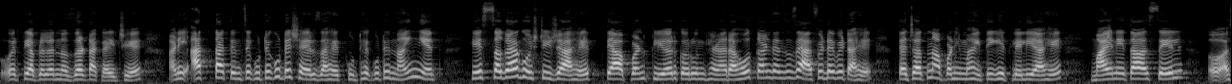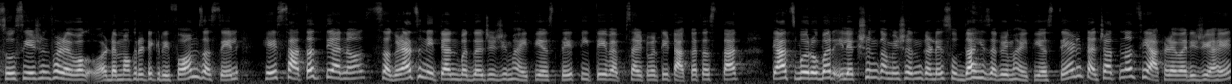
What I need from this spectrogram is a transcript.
वरती आपल्याला नजर टाकायची आहे. आणि आत्ता त्यांचे कुठे कुठे शेअर्स आहेत कुठे कुठे नाही आहेत हे सगळ्या गोष्टी ज्या आहेत त्या आपण क्लिअर करून घेणार आहोत. कारण त्यांचं जे ॲफिडेव्हिट आहे त्याच्यातनं आपण ही माहिती घेतलेली आहे. माय नेता असेल असोसिएशन फॉर डेमोक्रेटिक रिफॉर्म्स असेल हे सातत्यानं सगळ्याच नेत्यांबद्दलची जी माहिती असते ती ते वेबसाईटवरती टाकत असतात. त्याचबरोबर इलेक्शन कमिशनकडे सुद्धा ही सगळी माहिती असते आणि त्याच्यातनंच ही आकडेवारी जी आहे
